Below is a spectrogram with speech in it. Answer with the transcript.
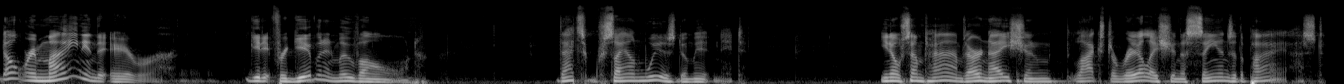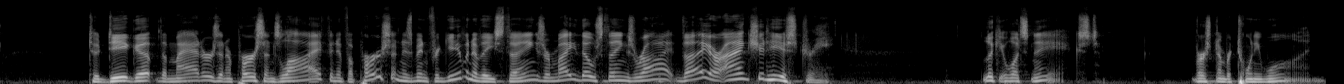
Don't remain in the error. Get it forgiven and move on. That's sound wisdom, isn't it? You know, sometimes our nation likes to relish in the sins of the past, to dig up the matters in a person's life. And if a person has been forgiven of these things or made those things right, they are ancient history. Look at what's next. Verse number 21.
